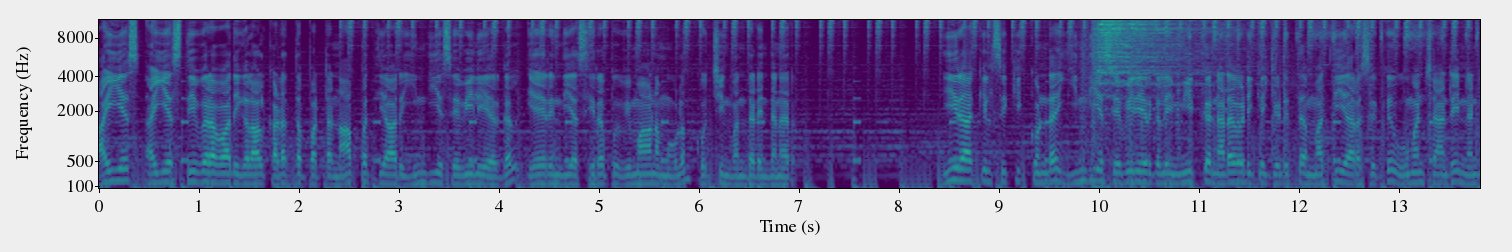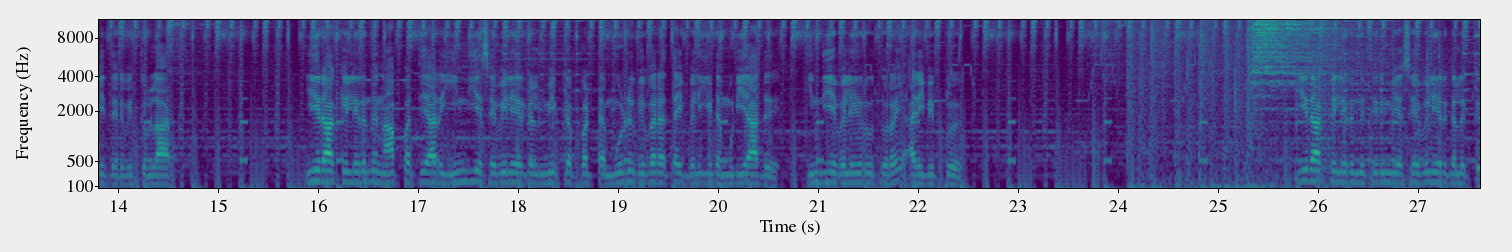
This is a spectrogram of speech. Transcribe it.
ஐஎஸ்ஐஎஸ் தீவிரவாதிகளால் கடத்தப்பட்ட நாற்பத்தி ஆறு இந்திய செவிலியர்கள் ஏர் இந்தியா சிறப்பு விமானம் மூலம் கொச்சின் வந்தடைந்தனர். ஈராக்கில் சிக்கிக்கொண்ட இந்திய செவிலியர்களை மீட்க நடவடிக்கை எடுத்த மத்திய அரசுக்கு உமன் சாண்டி நன்றி தெரிவித்துள்ளார். ஈராக்கிலிருந்து நாற்பத்தி ஆறு இந்திய செவிலியர்கள் மீட்கப்பட்ட முழு விவரத்தை வெளியிட முடியாது. இந்திய வெளியுறவுத்துறை அறிவிப்பு. ஈராக்கில் இருந்து திரும்பிய செவிலியர்களுக்கு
